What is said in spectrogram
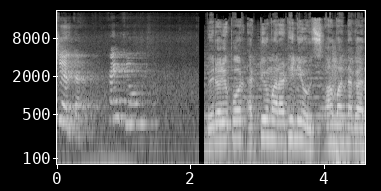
शेअर करा. Thank you bureau report active Marathi news Ahmednagar.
